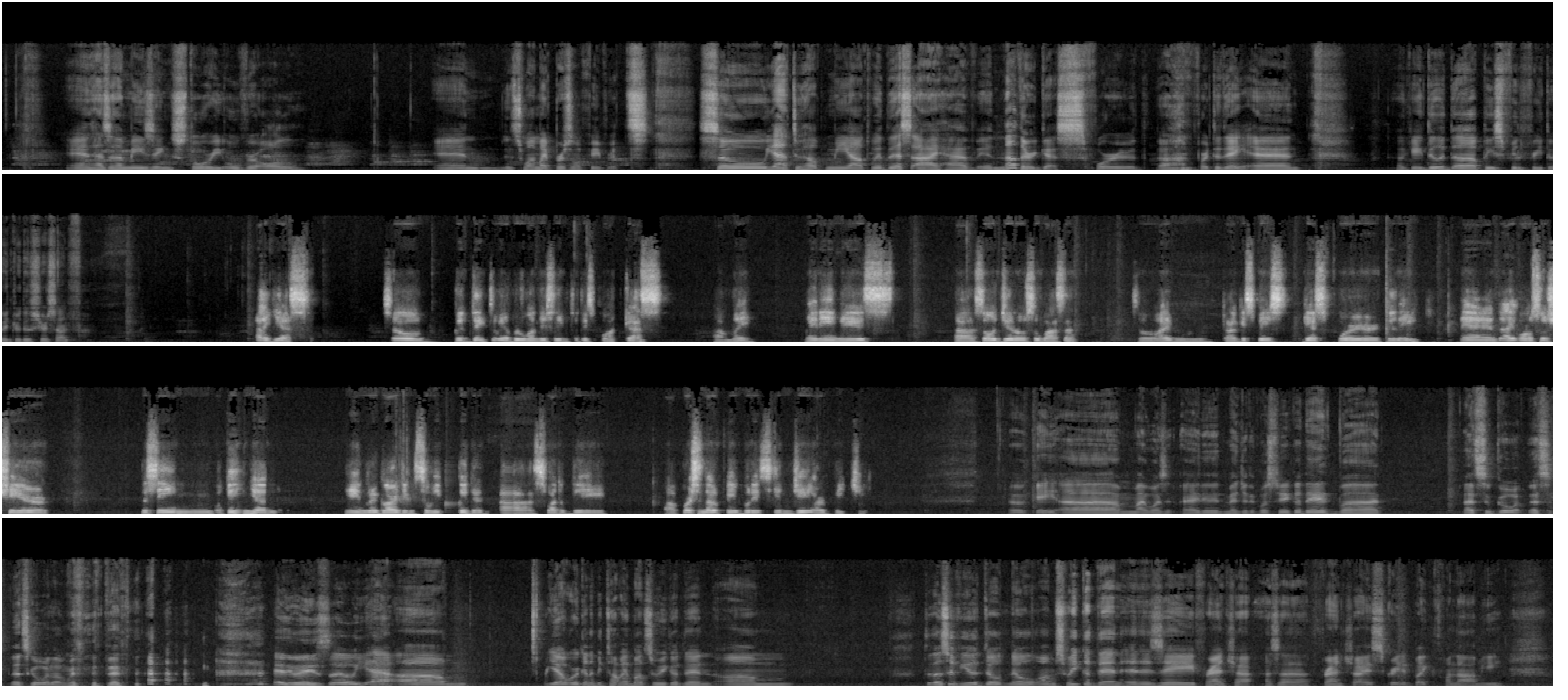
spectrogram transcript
and has an amazing story overall. And it's one of my personal favorites. So yeah, to help me out with this, I have another guest for um, for today. And okay, dude, uh, please feel free to introduce yourself. Uh, yes. So, good day to everyone listening to this podcast. Uh, my my name is uh, Sojiro Subasa. So, I'm Kage Space guest for today. And I also share the same opinion in regarding Suikoden as one of the uh, personal favorites in JRPG. Okay, um, I wasn't, I didn't mention it was Suikoden, but let's go, let's let's go along with it then. anyway, so yeah, um, yeah, we're gonna be talking about Suikoden. Um, to those of you who don't know, um, Suikoden is a franchise, as a franchise created by Konami.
